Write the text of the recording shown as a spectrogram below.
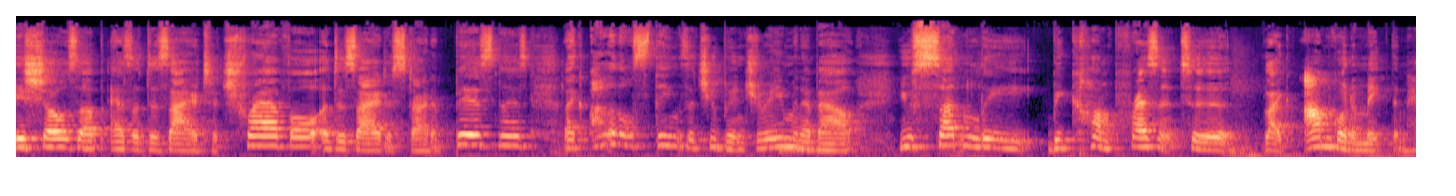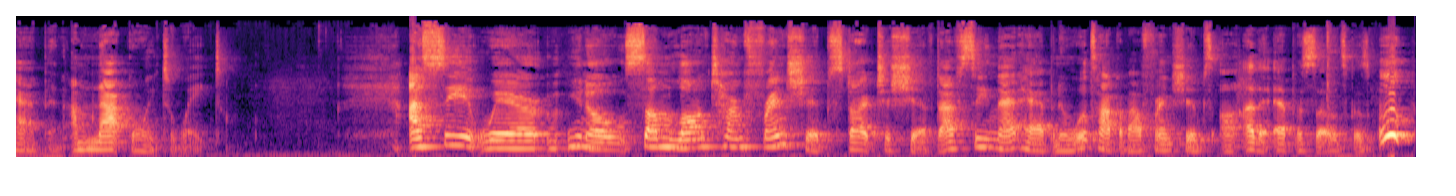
It shows up as a desire to travel, a desire to start a business, like all of those things that you've been dreaming about. You suddenly become present to, like, I'm going to make them happen. I'm not going to wait. I see it where, you know, some long term friendships start to shift. I've seen that happen, and we'll talk about friendships on other episodes because, ooh,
